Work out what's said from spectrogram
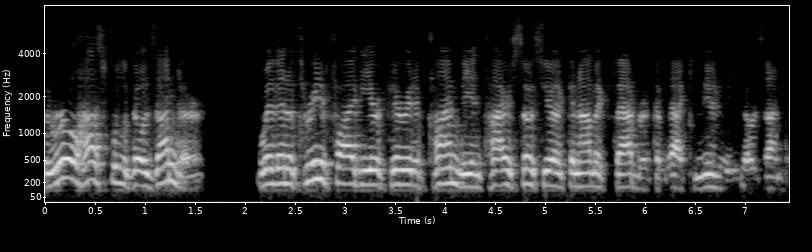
The rural hospital goes under within a three to five year period of time, the entire socioeconomic fabric of that community goes under.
